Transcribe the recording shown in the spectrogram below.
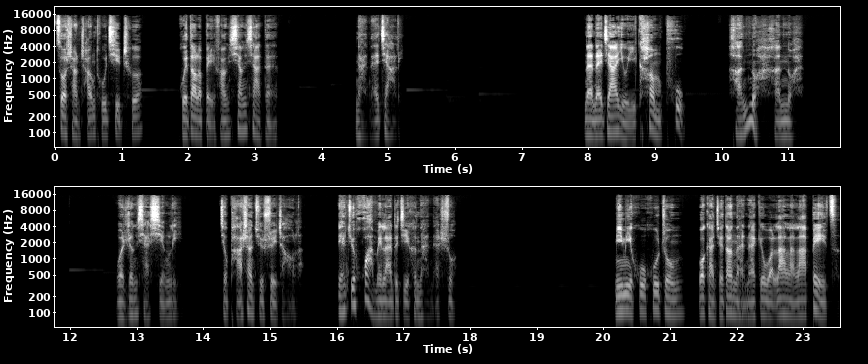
坐上长途汽车。回到了北方乡下的奶奶家里。奶奶家有一炕铺，很暖很暖。我扔下行李，就爬上去睡着了，连句话没来得及和奶奶说。迷迷糊糊中，我感觉到奶奶给我拉了拉被子，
